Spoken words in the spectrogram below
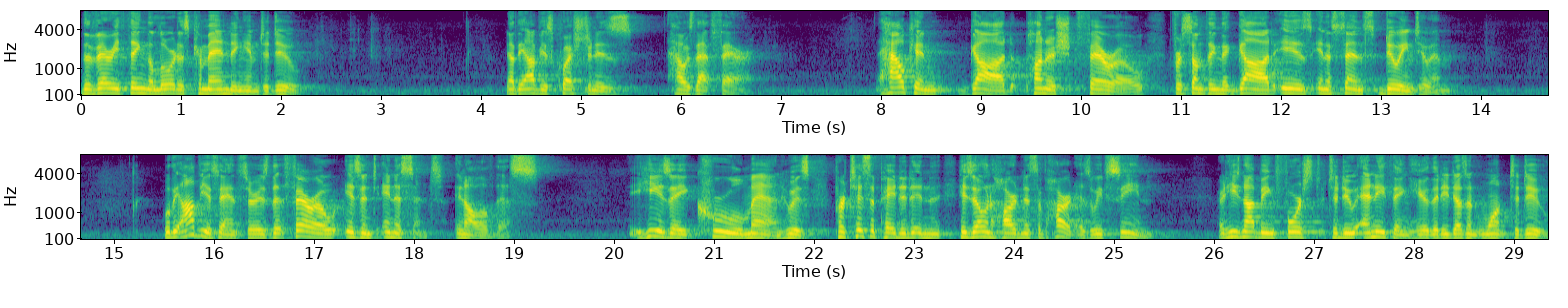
the very thing the Lord is commanding him to do. Now, the obvious question is how is that fair? How can God punish Pharaoh for something that God is, in a sense, doing to him? Well, the obvious answer is that Pharaoh isn't innocent in all of this. He is a cruel man who has participated in his own hardness of heart, as we've seen. He's not being forced to do anything here that he doesn't want to do.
